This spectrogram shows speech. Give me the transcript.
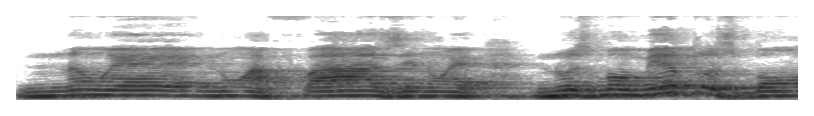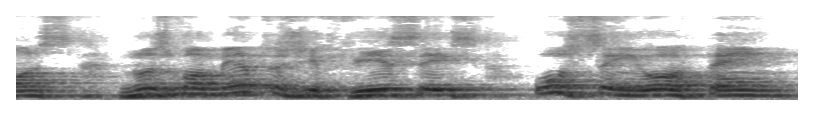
Não é numa fase, não é nos momentos bons, nos momentos difíceis, o Senhor tem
